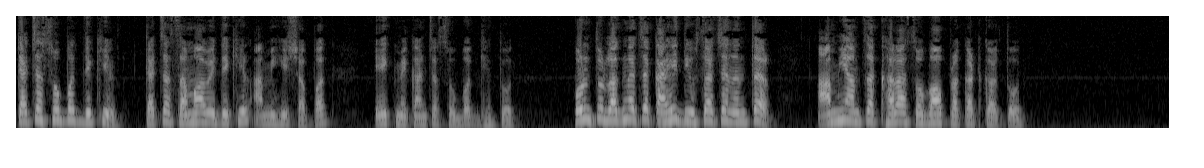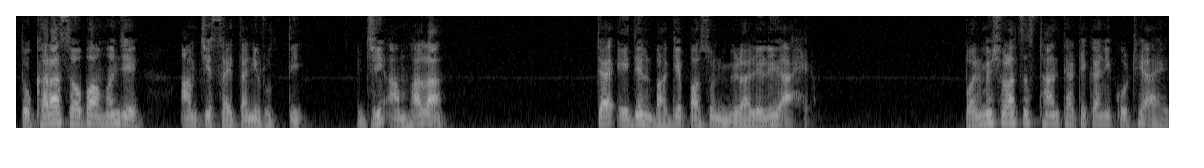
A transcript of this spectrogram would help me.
त्याच्यासोबत देखील त्याचा समावेश देखील आम्ही ही शपथ एकमेकांच्या सोबत घेतो. परंतु लग्नाच्या काही दिवसाच्या नंतर आम्ही आमचा खरा स्वभाव प्रकट करतो. तो खरा स्वभाव म्हणजे आमची सैतानी वृत्ती जी आम्हाला त्या एदेन बागेपासून मिळालेली आहे. परमेश्वराचं स्थान त्या ठिकाणी कोठे आहेत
